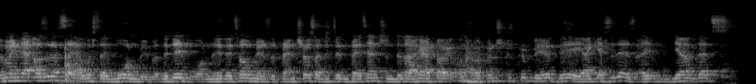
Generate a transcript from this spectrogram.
I mean, I was gonna say I wish they warned me, but they did warn me. They told me it was adventurous. I just didn't pay attention, did I? I thought, oh, adventurous could be a B. I guess it is. I, yeah, that's.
